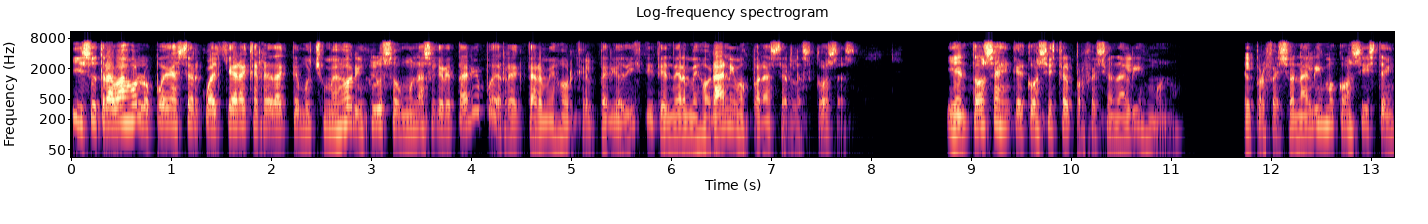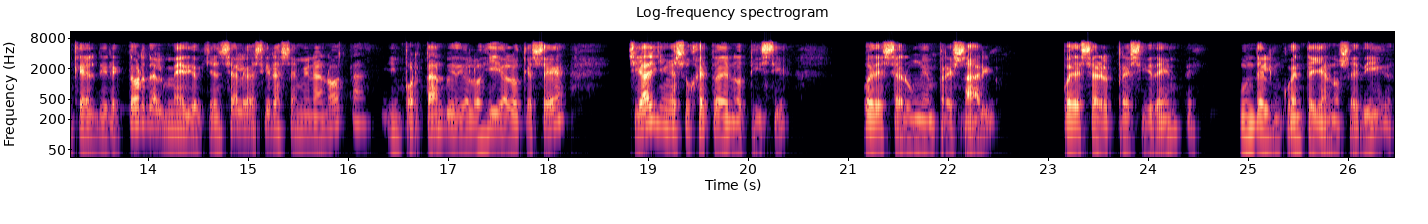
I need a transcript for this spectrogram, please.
Y su trabajo lo puede hacer cualquiera que redacte mucho mejor. Incluso una secretaria puede redactar mejor que el periodista y tener mejor ánimo para hacer las cosas. Y entonces, ¿en qué consiste el profesionalismo? No? El profesionalismo consiste en que el director del medio, quien sea, le va a decir, haceme una nota, importando ideología, lo que sea. Si alguien es sujeto de noticia, puede ser un empresario, puede ser el presidente, un delincuente ya no se diga,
